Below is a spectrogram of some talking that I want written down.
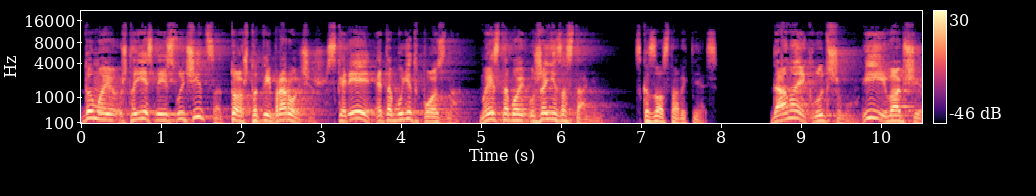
Думаю, что если и случится то, что ты пророчишь, скорее это будет поздно. Мы с тобой уже не застанем, — сказал старый князь. Да оно и к лучшему. И вообще,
